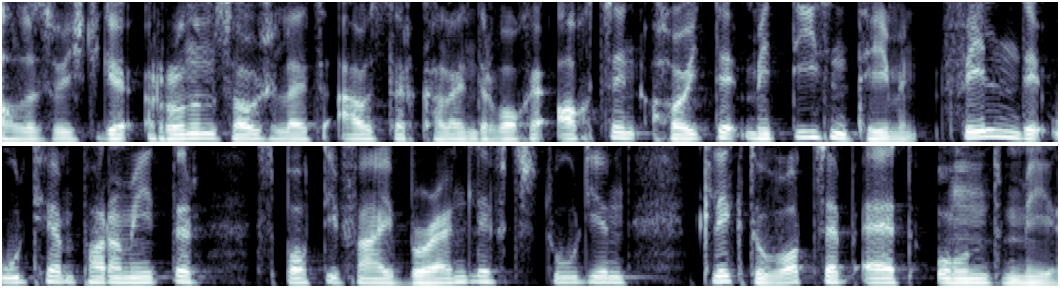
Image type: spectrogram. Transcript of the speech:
Alles Wichtige rund um Social Ads aus der Kalenderwoche 18. Heute mit diesen Themen. Fehlende UTM-Parameter, Spotify Brandlift-Studien, Click-to-WhatsApp-Ad und mehr.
